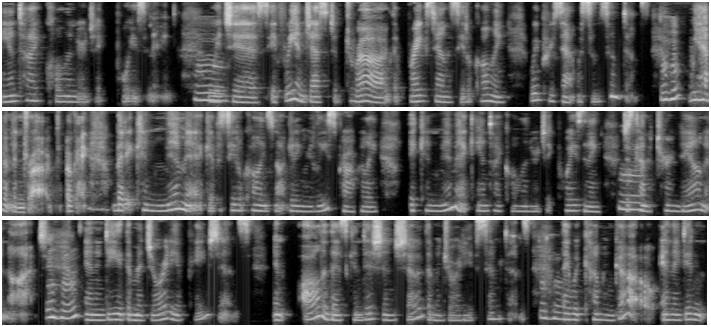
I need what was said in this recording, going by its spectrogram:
anticholinergic poisoning, mm. which is if we ingest a drug that breaks down acetylcholine, we present with some symptoms. Mm-hmm. We haven't been drugged, okay, mm-hmm. but it can mimic if acetylcholine is not getting released properly. It can mimic anticholinergic poisoning, mm. just kind of turn down a notch. Mm-hmm. And indeed, the majority of patients in all of those conditions showed the majority of symptoms. Mm-hmm. They would come and go, and they didn't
